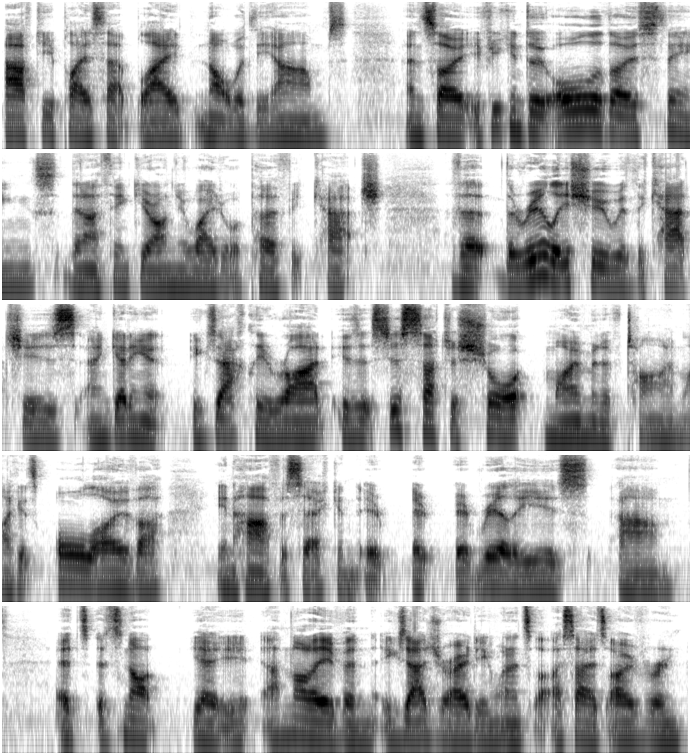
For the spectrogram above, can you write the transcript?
after you place that blade, not with the arms. And so if you can do all of those things, then I think you're on your way to a perfect catch. The the real issue with the catch is and getting it exactly right is it's just such a short moment of time. Like it's all over in half a second. It it, it really is um, it's it's not yeah I'm not even exaggerating when it's I say it's over in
